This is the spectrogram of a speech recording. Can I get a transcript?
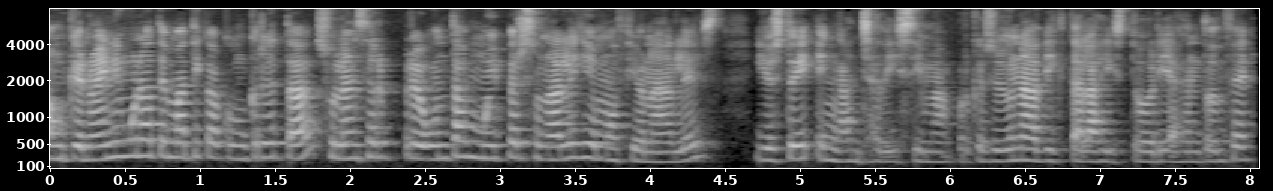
aunque no hay ninguna temática concreta, suelen ser preguntas muy personales y emocionales. Y yo estoy enganchadísima, porque soy una adicta a las historias, entonces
